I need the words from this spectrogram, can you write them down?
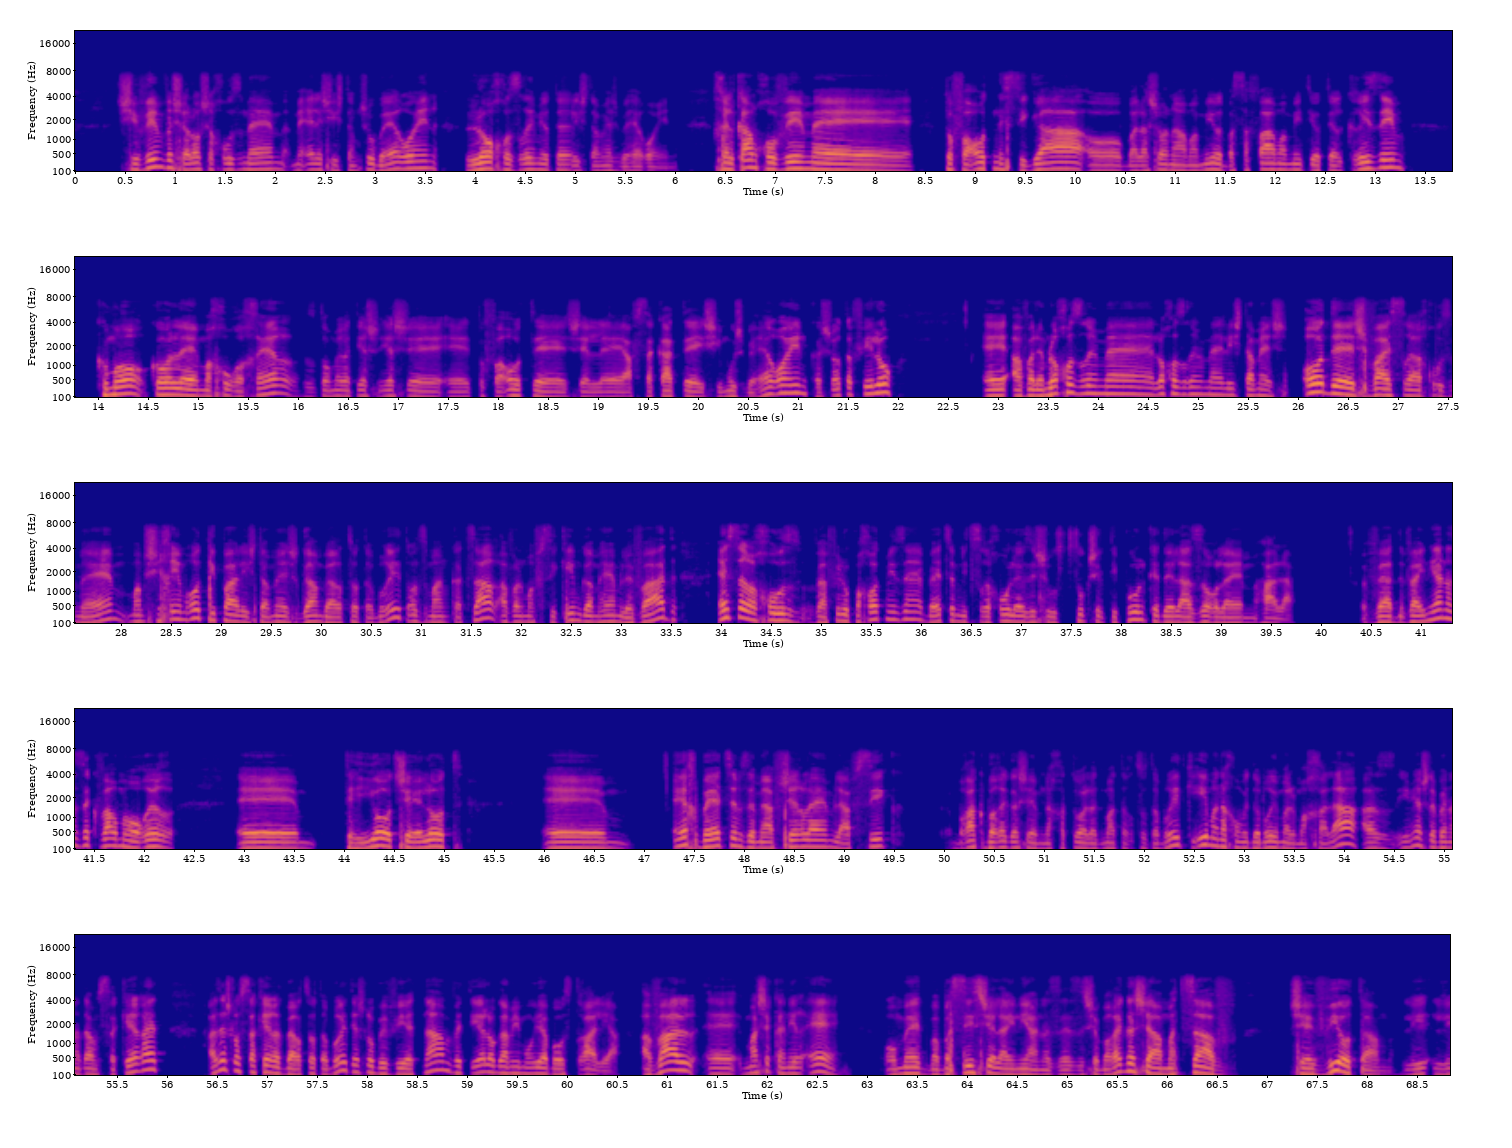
73% מהם, מאלה שהשתמשו בהרואין, לא חוזרים יותר להשתמש בהרואין. חלקם חווים אה, תופעות נסיגה, או בלשון העממי, או בשפה העממית יותר קריזים, כמו כל אה, מכור אחר, זאת אומרת, יש, יש אה, אה, תופעות אה, של אה, הפסקת אה, שימוש בהרואין, קשות אפילו, אבל הם לא חוזרים, אה, לא חוזרים אה, להשתמש. עוד 17% מהם ממשיכים עוד טיפה להשתמש גם בארצות הברית, עוד זמן קצר, אבל מפסיקים גם הם לבד. 10% ואפילו פחות מזה בעצם נצרכו לאיזשהו סוג של טיפול כדי לעזור להם הלאה. וה, והעניין הזה כבר מעורר אה, תהיות, שאלות, אה, איך בעצם זה מאפשר להם להפסיק רק ברגע שהם נחתו על אדמת ארצות הברית, כי אם אנחנו מדברים על מחלה, אז אם יש לבן אדם סכרת, אז יש לו סכרת בארצות הברית, יש לו בווייטנאם, ותהיה לו גם אם הוא יהיה באוסטרליה. אבל אה, מה שכנראה עומד בבסיס של העניין הזה, זה שברגע שהמצב שהביא אותם,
